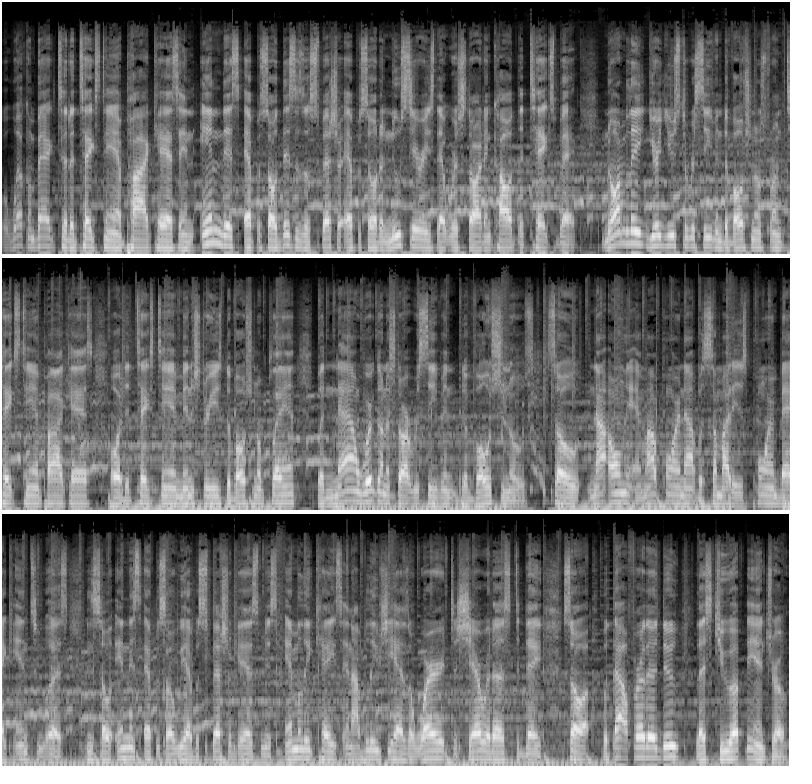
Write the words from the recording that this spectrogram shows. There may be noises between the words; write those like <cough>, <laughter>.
Well, welcome back to the Text 10 podcast. And in this episode, this is a special episode, a new series that we're starting called The Text Back. Normally, you're used to receiving devotionals from Text 10 podcast or the Text 10 Ministries devotional plan, but now we're going to start receiving devotionals. So not only am I pouring out, but somebody is pouring back into us. And so in this episode, we have a special guest, Miss Emily Cates, and I believe she has a word to share with us today. So without further ado, let's cue up the intro.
